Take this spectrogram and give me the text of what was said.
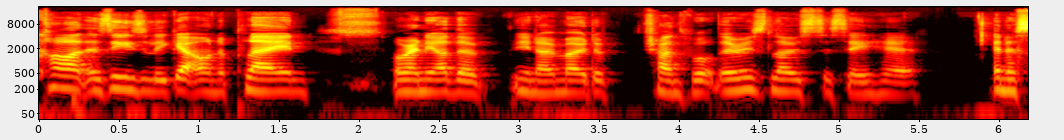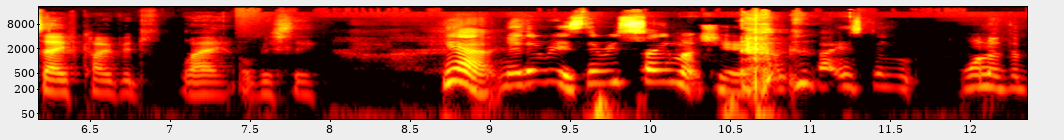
can't as easily get on a plane or any other, you know, mode of transport, there is loads to see here in a safe COVID way, obviously. Yeah, no, there is. There is so much here. that has been one of the,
